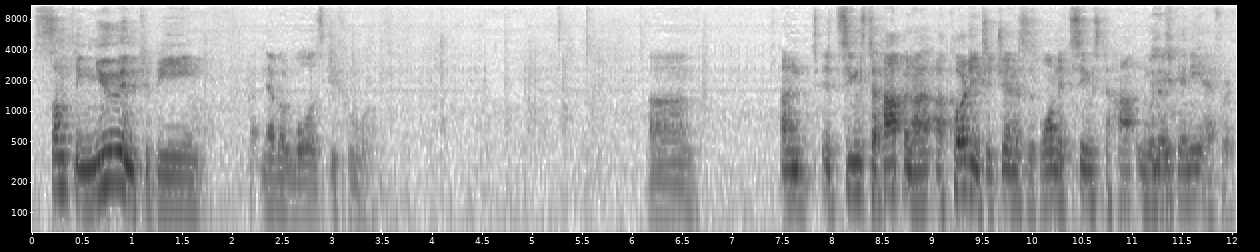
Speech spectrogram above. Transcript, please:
something new into being that never was before. Um, and it seems to happen, uh, according to Genesis 1, it seems to happen without any effort.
